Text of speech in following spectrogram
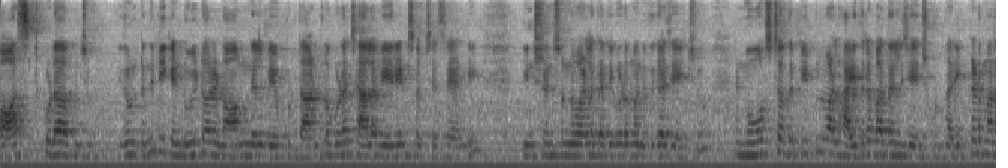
కాస్ట్ కూడా కొంచెం ఇది ఉంటుంది. We can do it or nominal way ఇప్పుడు దాంట్లో కూడా చాలా వేరియంట్స్ వచ్చేసాయండి. ఇన్సూరెన్స్ ఉన్న వాళ్ళకి అది కూడా మన ఇదిగా చేయొచ్చు. And most of the people వాళ్ళు హైదరాబాద్ వెళ్ళి చేయించుకుంటున్నారు. ఇక్కడ మన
